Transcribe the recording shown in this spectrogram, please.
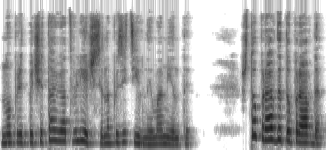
но предпочитаю отвлечься на позитивные моменты. Что правда, то правда.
